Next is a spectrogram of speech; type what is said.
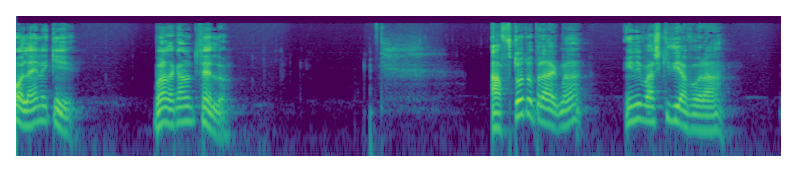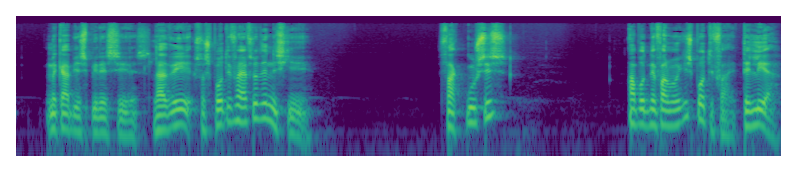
Όλα είναι εκεί. Μπορώ να τα κάνω ό,τι θέλω. Αυτό το πράγμα είναι η βασική διαφορά με κάποιες υπηρεσίες. Δηλαδή στο Spotify αυτό δεν ισχύει. Θα ακούσεις από την εφαρμογή Spotify. Τελεία.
